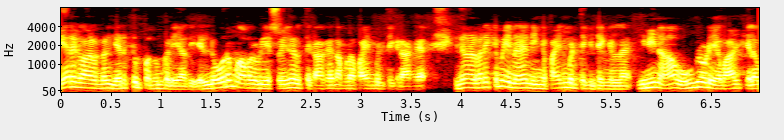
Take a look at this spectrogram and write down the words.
நேர காலங்கள் எடுத்துப்பதும் கிடையாது. எல்லோரும் அவருடைய சுயநலத்துக்காக நம்மளை பயன்படுத்திக்கிறாங்க. இதனால் வரைக்குமே என்ன நீங்க பயன்படுத்திக்கிட்டீங்கல்ல. இனி நான் உங்களுடைய வாழ்க்கையில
